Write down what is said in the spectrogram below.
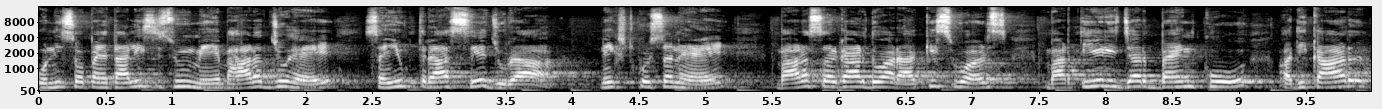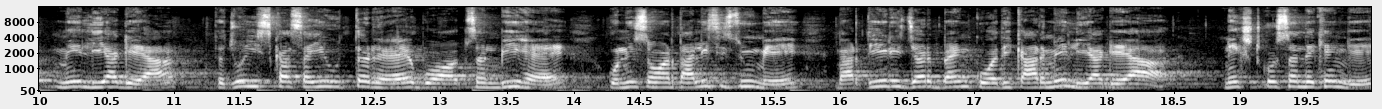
1945 ईस्वी में भारत जो है, संयुक्त राष्ट्र से जुड़ा। नेक्स्ट क्वेश्चन है, भारत सरकार द्वारा किस वर्ष भारतीय रिज़र्व बैंक को अधिकार में लिया गया? तो जो इसका सही उत्तर है, वो ऑप्शन बी है। 1948 ईस्वी में भारतीय रिज़र्व बैंक को अधिकार में लिया गया। नेक्स्ट क्वेश्चन देखेंगे।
